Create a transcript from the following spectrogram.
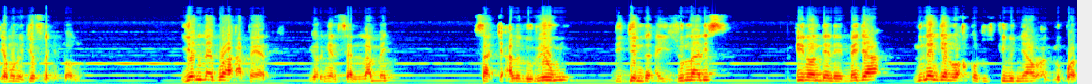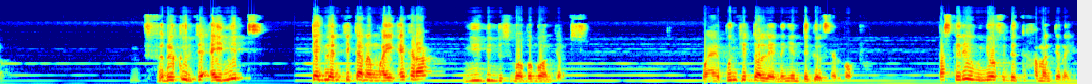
jamono jëf la ñu toll yéen nag waa APR yor ngeen seen làmmeñ sàcc alalu réew mi di jënd ay journaliste inondé les médias lu ne ngeen wax ko ci lu ñaaw ak lu bon recruter ay nit teg leen ci kanam ay écran ñuy bind suba ba ngoon jot waaye buñ ci tollee na ngeen dëggal seen bopp parce que réew mi ñoo fi dëkk xamante nañu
